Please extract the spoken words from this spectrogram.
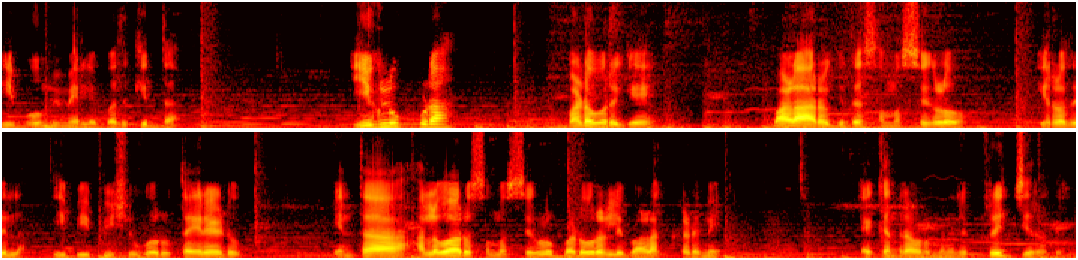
ಈ ಭೂಮಿ ಮೇಲೆ ಬದುಕಿದ್ದ. ಈಗಲೂ ಕೂಡ ಬಡವರಿಗೆ ಭಾಳ ಆರೋಗ್ಯದ ಸಮಸ್ಯೆಗಳು ಇರೋದಿಲ್ಲ. ಈ ಬಿ ಪಿ ಶುಗರು ಥೈರಾಯ್ಡು ಇಂಥ ಹಲವಾರು ಸಮಸ್ಯೆಗಳು ಬಡವರಲ್ಲಿ ಭಾಳ ಕಡಿಮೆ. ಯಾಕಂದರೆ ಅವ್ರ ಮನೇಲಿ ಫ್ರಿಜ್ ಇರೋದಿಲ್ಲ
